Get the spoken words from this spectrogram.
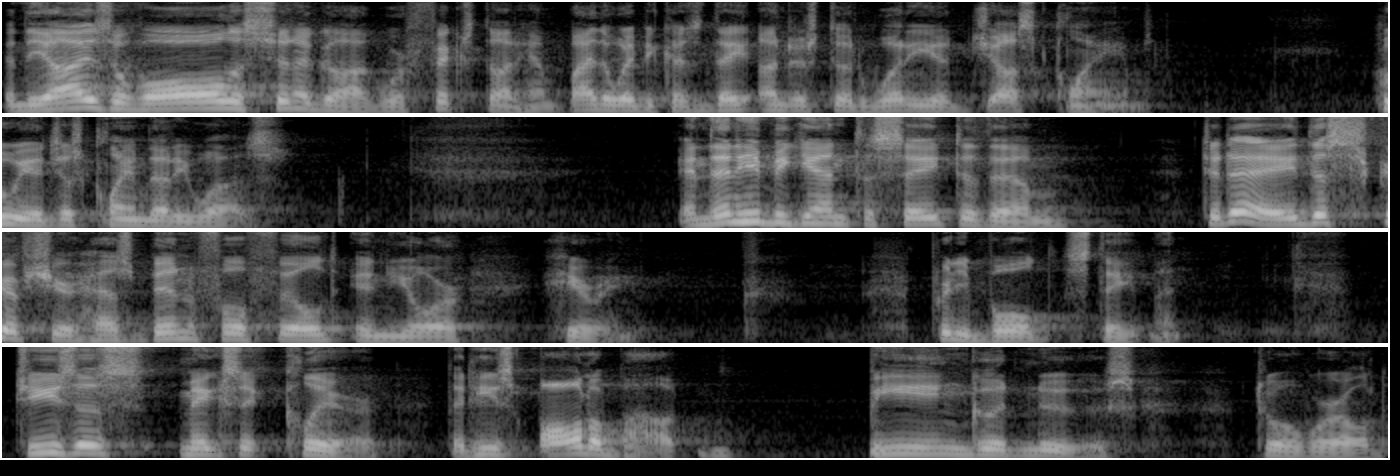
And the eyes of all the synagogue were fixed on him, by the way, because they understood what he had just claimed, who he had just claimed that he was. And then he began to say to them, Today, this scripture has been fulfilled in your hearing. Pretty bold statement. Jesus makes it clear that he's all about being good news to a world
